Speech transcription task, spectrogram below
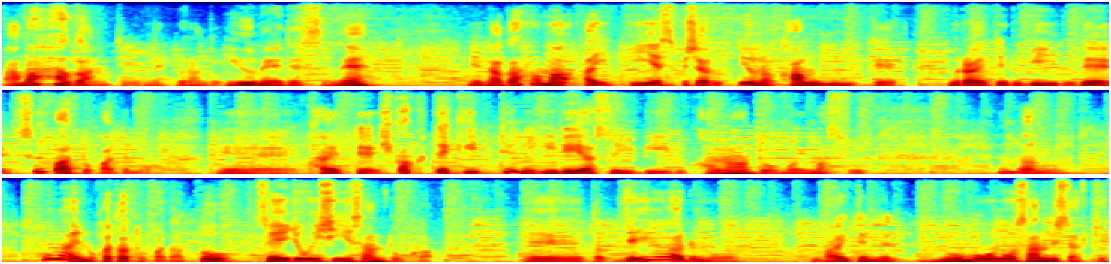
アマハガンっていうね、ブランド、有名ですね。で長浜 IPA スペシャルっていうのは缶で売られてるビールで、スーパーとかでもえー、変えて比較的手に入れやすいビールかなと思います。なんであの都内の方とかだと成城石井さんとか、えーと、JR の売店で野物さんでしたっけ？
